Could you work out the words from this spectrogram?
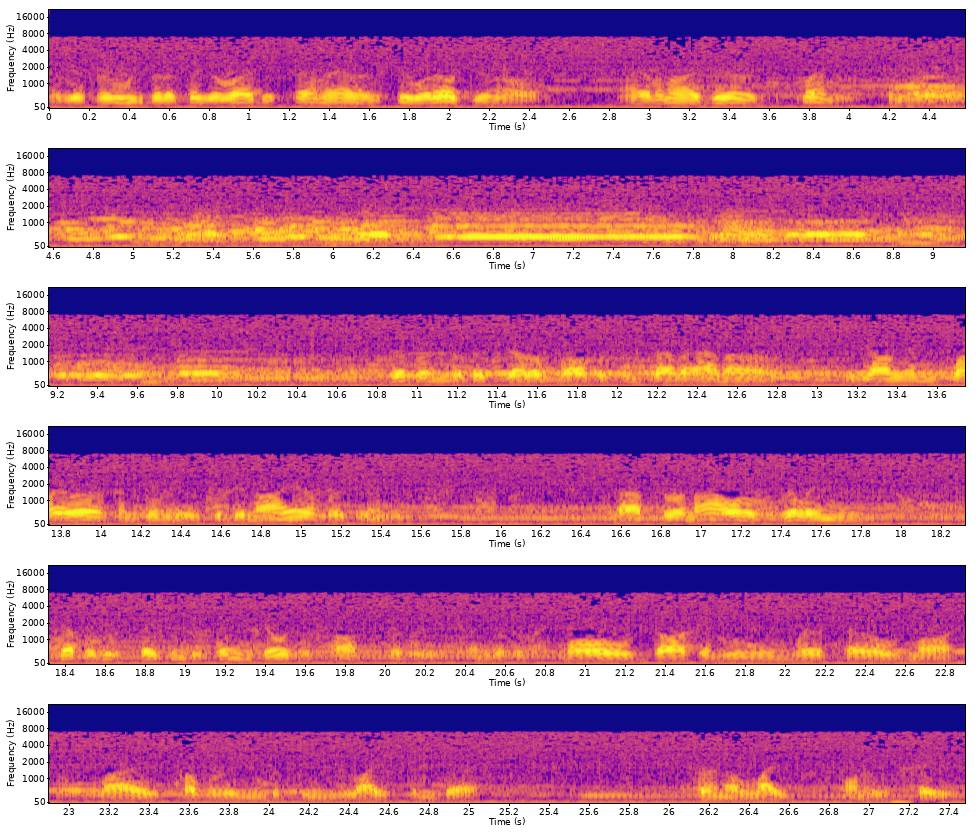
I guess maybe we'd better take a ride to San Ana and see what else you know. I have an idea it's plenty. Driven to the sheriff's office in Santa Ana, the young inquirer continues to deny everything. And after an hour of grilling, deputies take him to St. Joseph's Hospital and into the small, darkened room where Harold Marshall lies hovering between life and death. turn a light on his face.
